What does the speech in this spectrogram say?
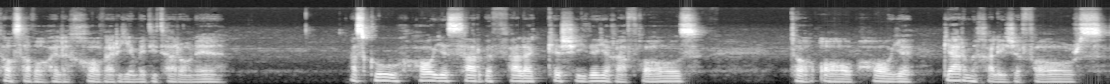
تا سواحل خاوری مدیترانه از کوه های سر به فلک کشیده قفقاز تا آبهای گرم خلیج فارس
